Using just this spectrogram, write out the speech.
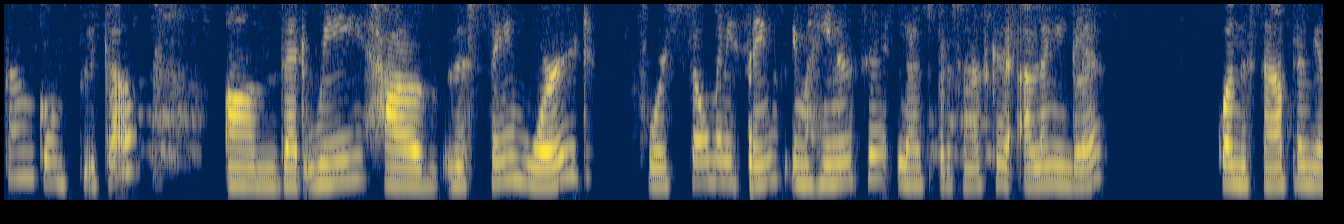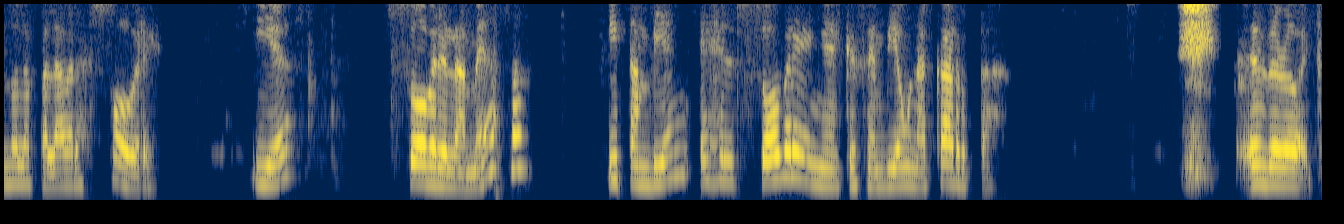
tan complicado, um, that we have the same word for so many things. Imagínense las personas que hablan inglés cuando están aprendiendo la palabra sobre. Y es sobre la mesa y también es el sobre en el que se envía una carta. And they're like,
